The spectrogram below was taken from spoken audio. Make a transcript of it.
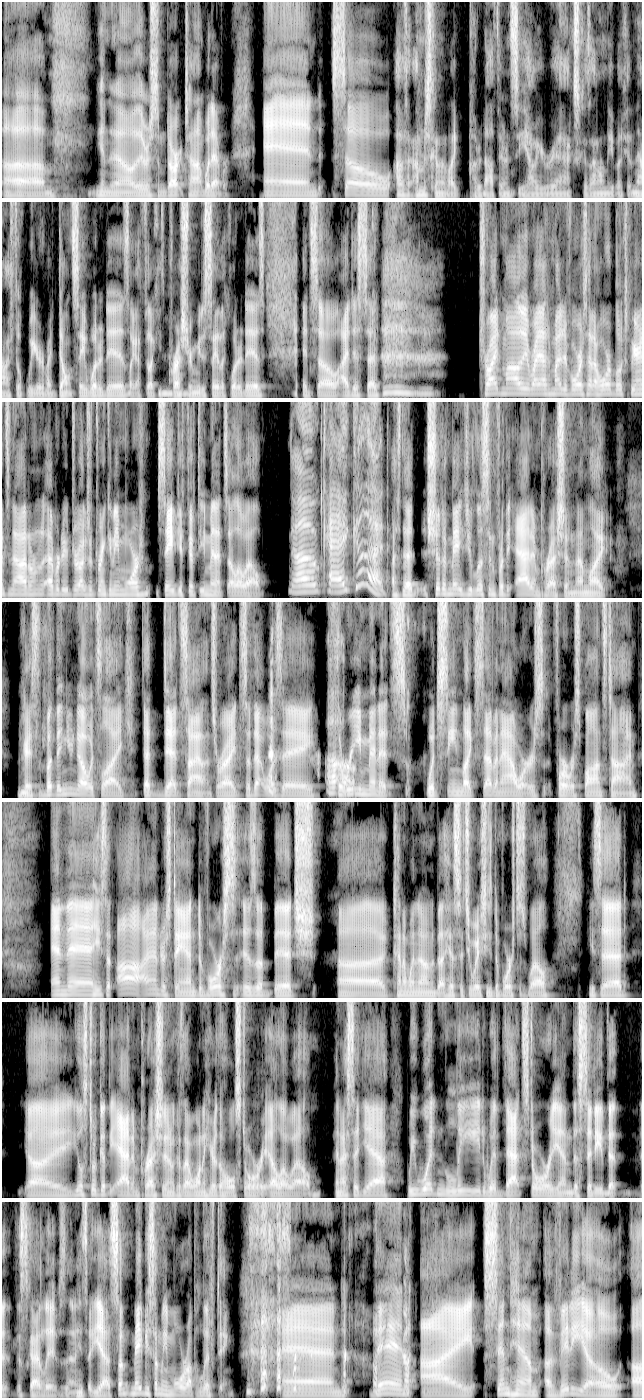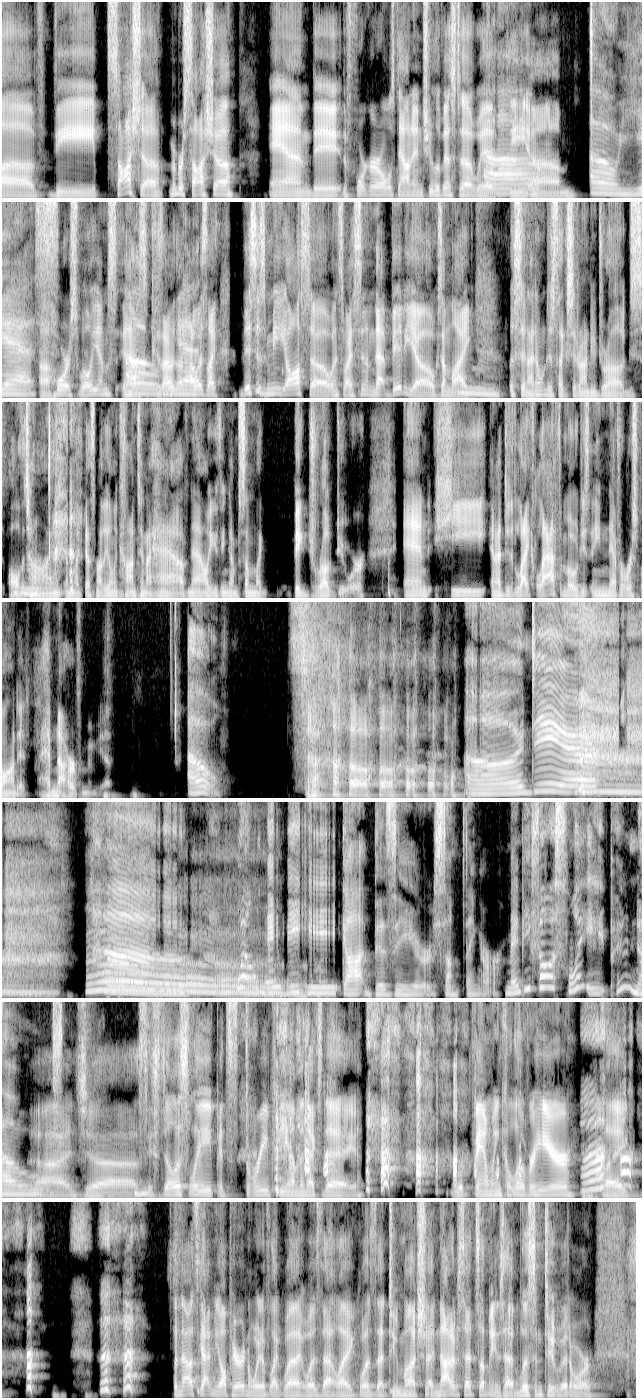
um, you know, there was some dark time, whatever. And so I was like, I'm just gonna like put it out there and see how he reacts because I don't need like now I feel weird if I don't say what it is. Like I feel like he's Mhm. pressuring me to say like what it is. And so I just said, tried Molly right after my divorce, had a horrible experience. Now I don't ever do drugs or drink anymore. Saved you 15 minutes, lol. Okay, good. I said, should have made you listen for the ad impression. And I'm like, okay, so, but then you know it's like that dead silence, right? So that was a three minutes, which seemed like seven hours for a response time. And then he said, ah, I understand. Divorce is a bitch. Uh, kind of went on about his situation. He's divorced as well. He said, uh, you'll still get the ad impression because I want to hear the whole story. LOL. And I said, yeah, we wouldn't lead with that story in the city that, that this guy lives in. He said, yeah, some maybe something more uplifting. and then I send him a video of the Sasha. Remember Sasha and the the four girls down in Chula Vista with the Oh. um, Oh yes. uh, Horace Williams. Because Oh, I, was, I yes. was like, this is me also. And so I sent him that video because I'm like, Mm. listen, I don't just like sit around and do drugs all the Mm. time. And like, that's not the only content I have. Now you think I'm some like big drug doer. And he, and I did like laugh emojis and he never responded. I have not heard from him yet. Oh. So, Oh dear. Well, maybe he got busy or something, or maybe he fell asleep. Who knows? I just, mm-hmm. he's still asleep. It's 3 p.m. the next day. Rip Van Winkle over here. Like, so now it's got me all paranoid of like, what was that like? Was that too much? Should I not have said something? Just had him listen to it, or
